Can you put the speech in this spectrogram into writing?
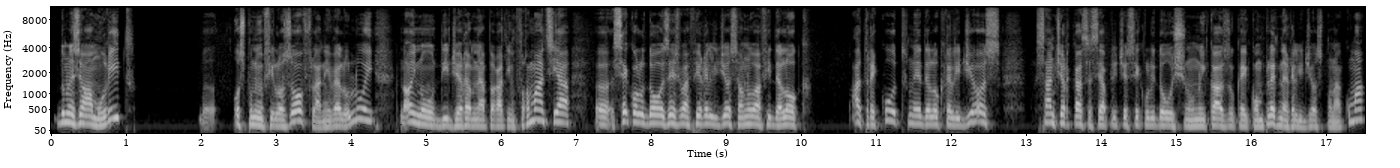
Dumnezeu a murit, uh, o spune un filozof la nivelul lui, noi nu digerăm neapărat informația, uh, secolul 20 va fi religios sau nu va fi deloc, a trecut, nu e deloc religios, s-a încercat să se aplice secolului 21, nu-i cazul că e complet nereligios până acum,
